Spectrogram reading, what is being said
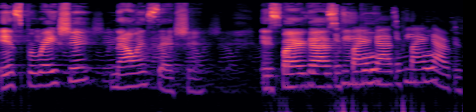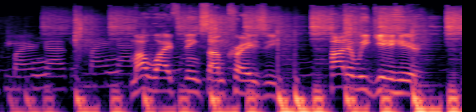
Inspiration now in session. Inspire God's people. Inspire God's people. My wife thinks I'm crazy. How did we get here?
